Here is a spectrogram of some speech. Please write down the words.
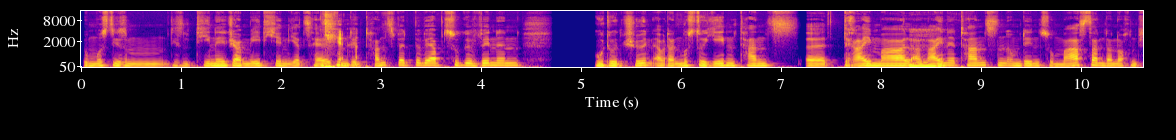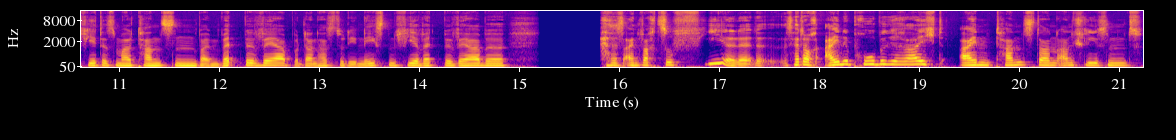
du musst diesem, diesem Teenager-Mädchen jetzt helfen, Ja. den Tanzwettbewerb zu gewinnen. Gut und schön, aber dann musst du jeden Tanz äh, dreimal Mhm. alleine tanzen, um den zu mastern, dann noch ein viertes Mal tanzen beim Wettbewerb und dann hast du die nächsten vier Wettbewerbe. Das ist einfach zu viel. Es hätte auch eine Probe gereicht, einen Tanz dann anschließend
